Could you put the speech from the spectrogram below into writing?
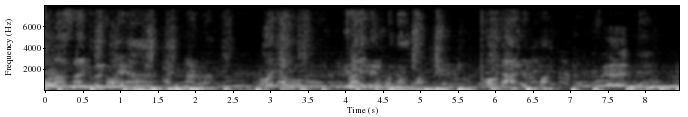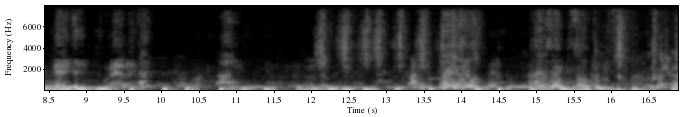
ụlọ sna nke ka ọ ya adịmara ọnya bụ ihe anyị na-ekwe Thank you. Thank you. So, ugegbe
